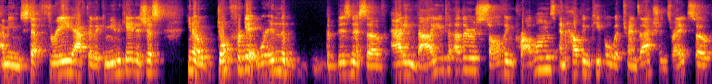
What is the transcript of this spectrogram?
I mean step 3 after the communicate is just you know don't forget we're in the the business of adding value to others, solving problems and helping people with transactions, right? So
